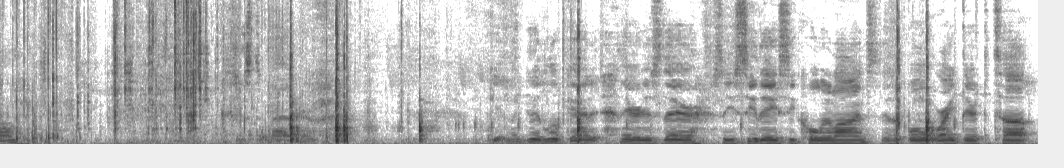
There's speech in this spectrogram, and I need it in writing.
on. It's just a matter of getting a good look at it. There it is there. So you see the AC cooler lines. There's a bolt right there at the top.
